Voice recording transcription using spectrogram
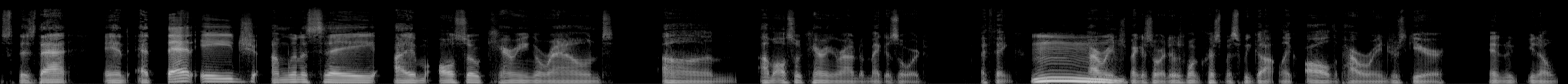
so there's that, and at that age, I'm gonna say I'm also carrying around. Um, I'm also carrying around a Megazord. I think Mm. Power Rangers Megazord. There was one Christmas we got like all the Power Rangers gear, and you know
